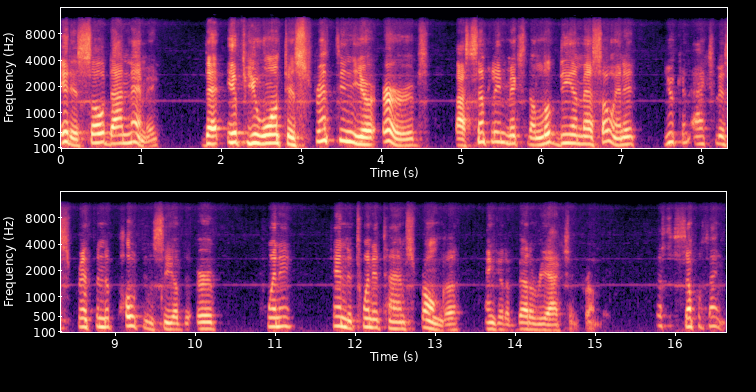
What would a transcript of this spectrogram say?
It is so dynamic that if you want to strengthen your herbs by simply mixing a little DMSO in it, you can actually strengthen the potency of the herb 20, 10 to 20 times stronger and get a better reaction from it. That's a simple thing.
